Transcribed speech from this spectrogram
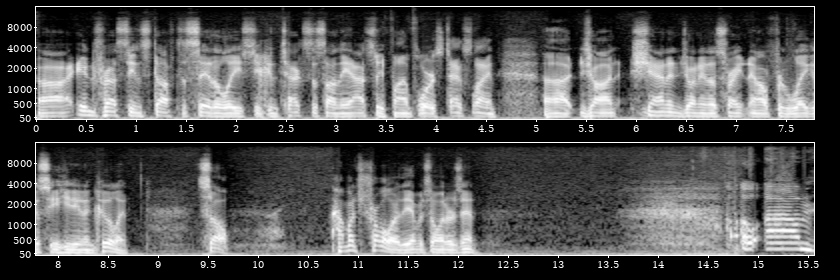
Uh, interesting stuff to say the least. You can text us on the Ashley Fine Floors text line. Uh, John Shannon joining us right now for Legacy Heating and Cooling. So, how much trouble are the Edmonton Oilers in? Oh, um,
